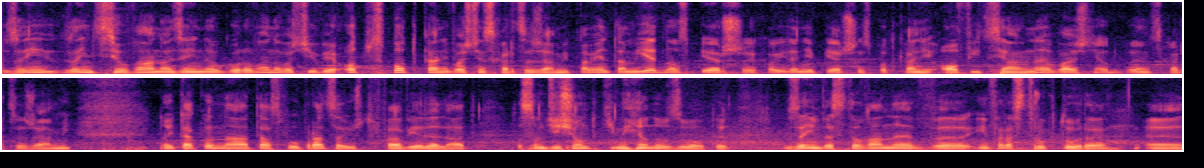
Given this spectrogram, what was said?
zain- zainicjowana, zainaugurowana właściwie od spotkań właśnie z harcerzami. Pamiętam jedno z pierwszych, o ile nie pierwsze spotkanie oficjalne właśnie odbyłem z harcerzami. No i tak ona, ta współpraca już trwa wiele lat. To są dziesiątki milionów złotych zainwestowane w infrastrukturę e,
